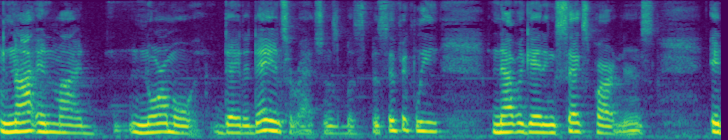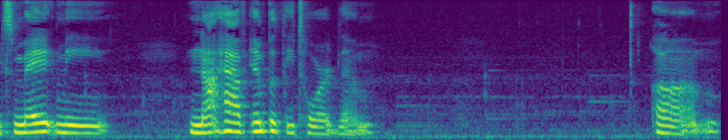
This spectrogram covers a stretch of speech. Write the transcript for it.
not in my normal day-to-day interactions but specifically navigating sex partners it's made me not have empathy toward them um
